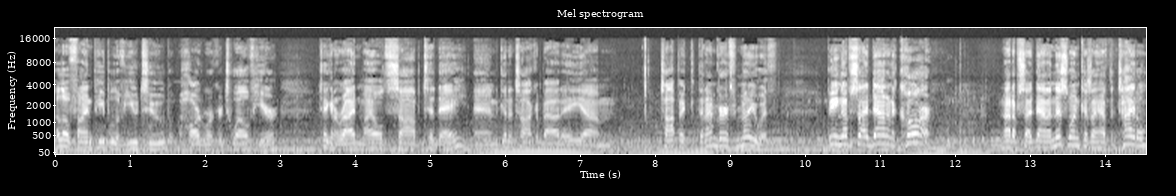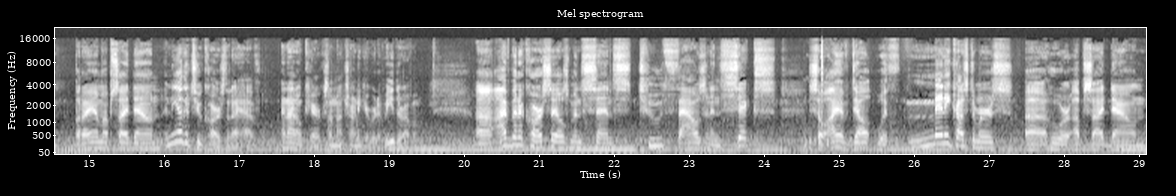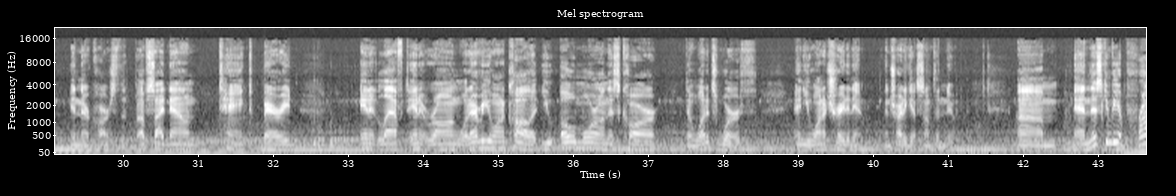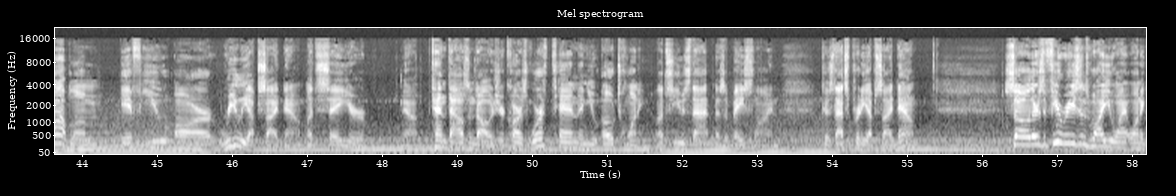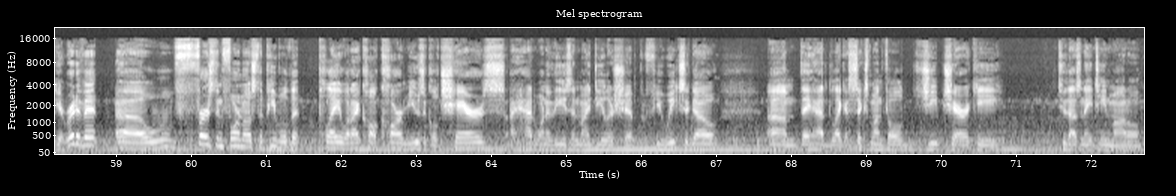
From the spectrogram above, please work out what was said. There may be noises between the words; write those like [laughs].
Hello, fine people of YouTube. Hardworker12 here, taking a ride in my old Saab today, and going to talk about a um, topic that I'm very familiar with: being upside down in a car. Not upside down in this one because I have the title, but I am upside down in the other two cars that I have, and I don't care because I'm not trying to get rid of either of them. Uh, I've been a car salesman since 2006. So I have dealt with many customers uh, who are upside down in their cars. Upside down, tanked, buried, in it left, in it wrong, whatever you want to call it. You owe more on this car than what it's worth, and you want to trade it in and try to get something new. Um, and this can be a problem if you are really upside down. Let's say you're you know, $10,000. Your car's worth 10 and you owe 20. Let's use that as a baseline because that's pretty upside down. So there's a few reasons why you might want to get rid of it. Uh, first and foremost, the people that play what I call car musical chairs. I had one of these in my dealership a few weeks ago. Um, they had like a six-month-old Jeep Cherokee 2018 model.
